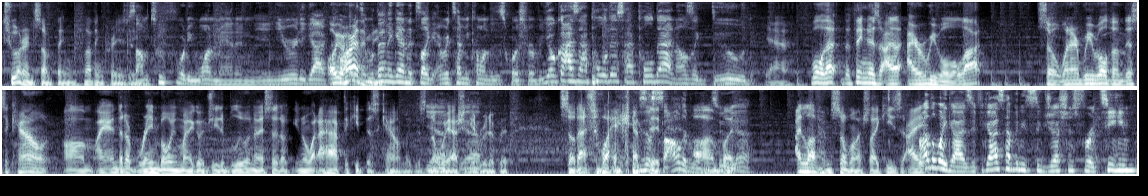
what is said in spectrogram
200 something, nothing crazy. Because I'm 241, man, and, and you already got. Oh, you're higher than But me. then again, it's like every time you come on the Discord server, yo guys, I pulled this, I pulled that, and I was like, dude. Yeah. Well, that the thing is, I I reroll a lot. So when I rerolled on this account, um, I ended up rainbowing my Gogeta Blue, and I said, you know what, I have to keep this account. Like, there's no Yeah, way I should yeah. get rid of it. So that's why I kept it. He's a solid one Um, too, but yeah. I love him so much. Like he's I. By the way, guys, if you guys have any suggestions for a team,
